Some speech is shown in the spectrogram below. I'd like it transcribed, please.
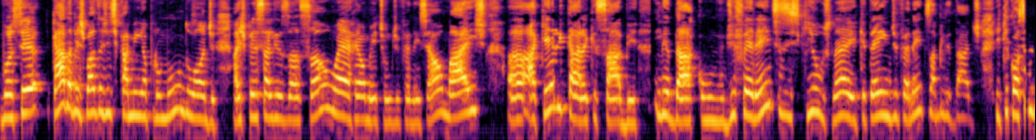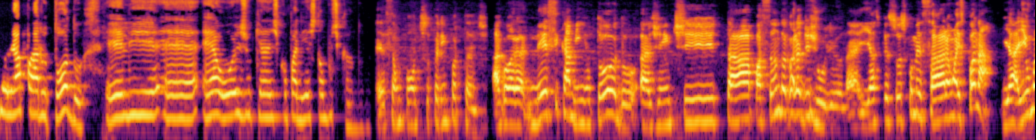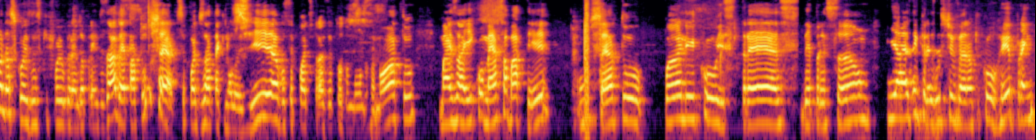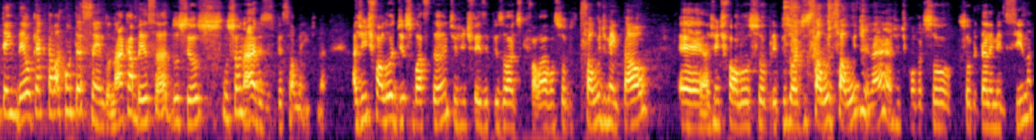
Você cada vez mais a gente caminha para um mundo onde a especialização é realmente um diferencial, mas uh, aquele cara que sabe lidar com diferentes skills, né, e que tem diferentes habilidades e que consegue olhar para o todo, ele é, é hoje o que as companhias estão buscando. Esse é um ponto super importante. Agora, nesse caminho todo, a gente está passando agora de julho, né, e as pessoas começaram a espanar. E aí uma das coisas que foi o grande aprendizado é tá tudo certo, você pode usar tecnologia, você pode trazer todo mundo remoto, mas aí começa a bater um certo pânico, estresse, depressão, e as empresas tiveram que correr para entender o que é estava acontecendo na cabeça dos seus funcionários, especialmente. Né? A gente falou disso bastante, a gente fez episódios que falavam sobre saúde mental, é, a gente falou sobre episódios de saúde, saúde, né? A gente conversou sobre telemedicina,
